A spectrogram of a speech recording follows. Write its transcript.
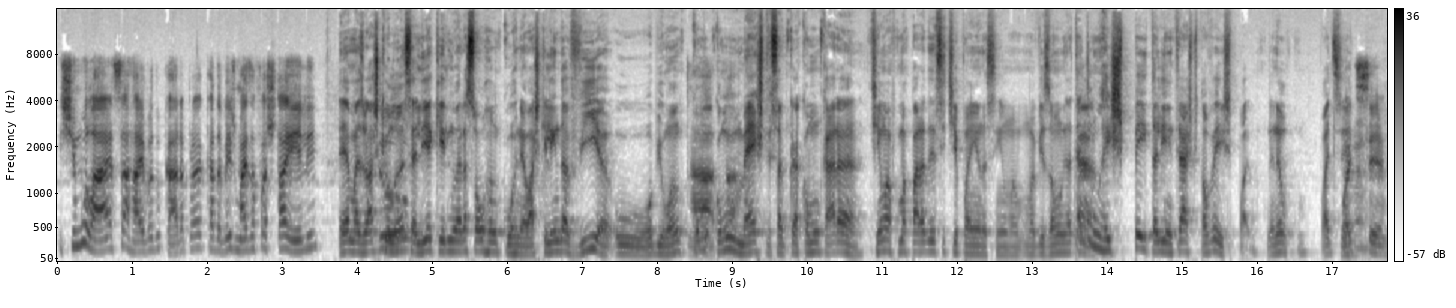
estimular essa raiva do cara pra cada vez mais afastar ele. É, mas eu acho que do- o lance ali é que ele não era só o rancor, né? Eu acho que ele ainda via o Obi-Wan como, Ah, como tá. um mestre, sabe? Como um cara. Tinha uma, uma parada desse tipo ainda, assim, uma, uma visão, até É. de um respeito ali, entre aspas, talvez. Pode, entendeu? Pode ser. Pode ser.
